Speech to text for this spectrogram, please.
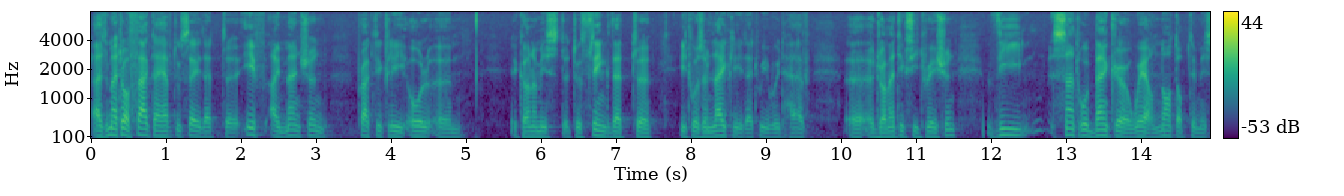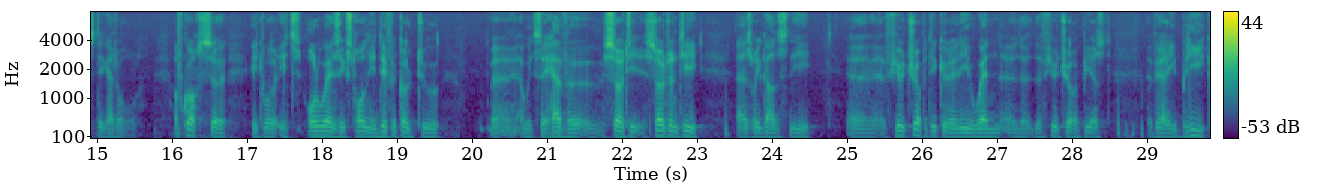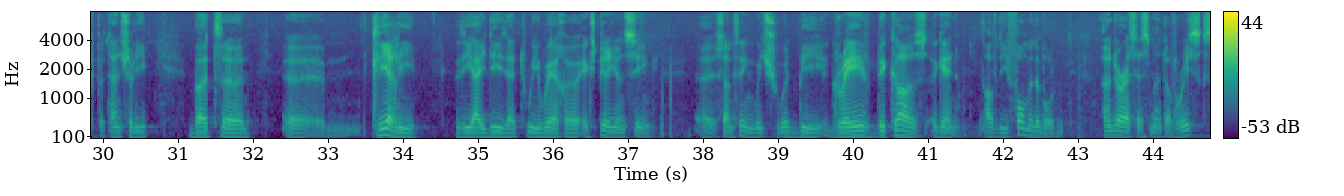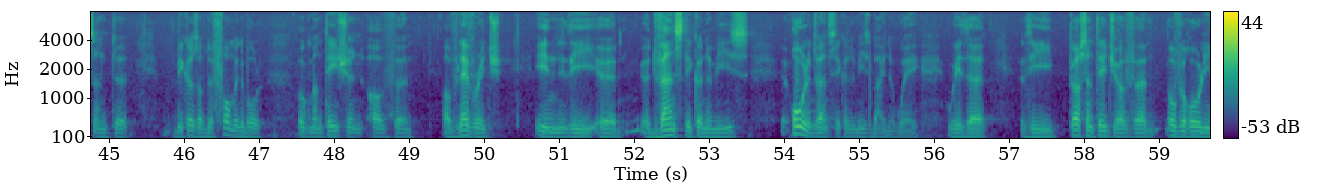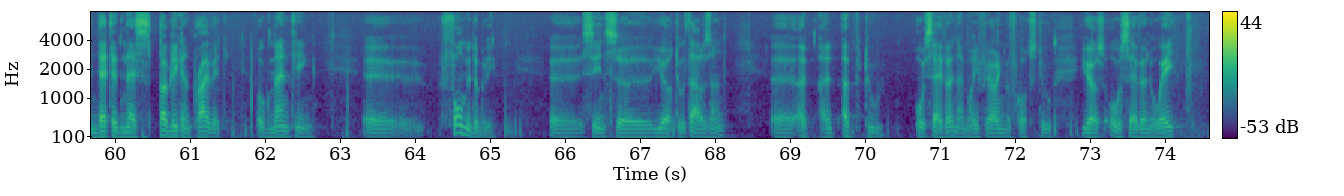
As a matter of fact, I have to say that uh, if I mentioned practically all um, economists to think that uh, it was unlikely that we would have uh, a dramatic situation, the central banker were not optimistic at all. Of course, uh, it was, it's always extraordinarily difficult to, uh, I would say, have a certainty as regards the uh, future, particularly when uh, the, the, future appears very bleak potentially. But uh, uh, clearly, the idea that we were experiencing something which would be grave because, again, of the formidable underassessment of risks and uh, because of the formidable augmentation of, uh, of leverage in the uh, advanced economies, all advanced economies, by the way, with uh, the percentage of um, overall indebtedness, public and private, augmenting uh, formidably uh, since year 2000, up, up to 07. I'm referring, of course, to years 07, 08.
